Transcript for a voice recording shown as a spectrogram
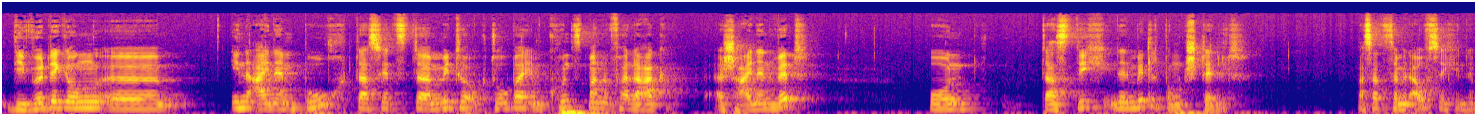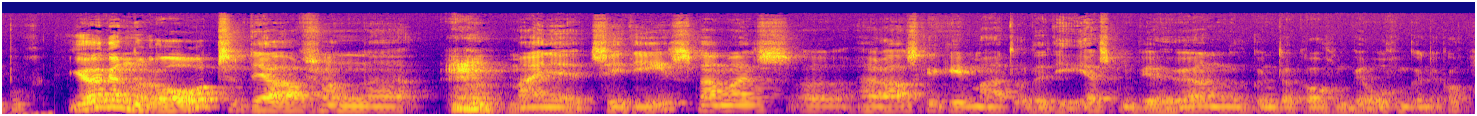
die Würdigung äh, in einem Buch, das jetzt äh, Mitte Oktober im Kunstmann Verlag erscheinen wird und das dich in den Mittelpunkt stellt. Was hat es damit auf sich in dem Buch? Jürgen Roth, der auch schon äh, meine CDs damals äh, herausgegeben hat oder die ersten, wir hören Günter Koch und wir rufen Günter Koch,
